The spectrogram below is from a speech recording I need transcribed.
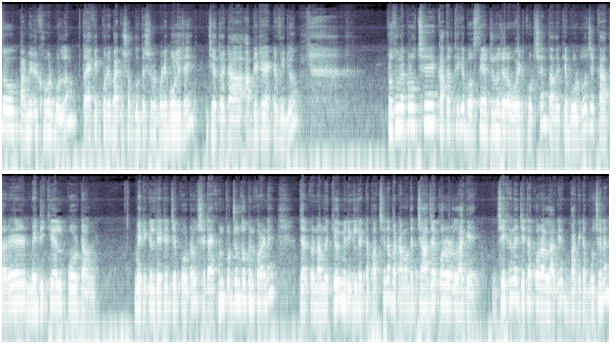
তো পারমিটের খবর বললাম, তো এক এক করে বাকি সবগুলো দেশের ব্যাপারে বলে যাই, যেহেতু এটা আপডেটের একটা ভিডিও প্রথম ব্যাপার হচ্ছে, কাতার থেকে বসনিয়ার জন্য যারা ওয়েট করছেন, তাদেরকে বলব যে কাতারের মেডিকেল পোর্টাল মেডিকেল ডেটের যে পোর্টাল সেটা এখন পর্যন্ত ওপেন করে নাই, যার কারণে আমরা কেউ মেডিকেল ডেটটা পাচ্ছি না বাট আমাদের যা যা করার লাগে, যেখানে যেটা করার লাগে, বাকিটা বুঝে নেন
